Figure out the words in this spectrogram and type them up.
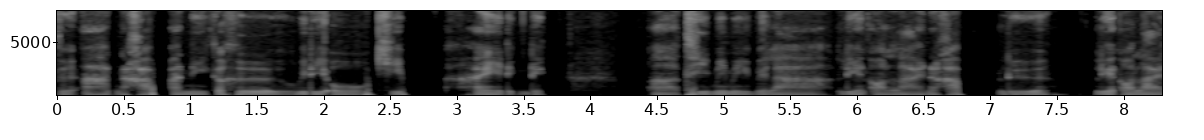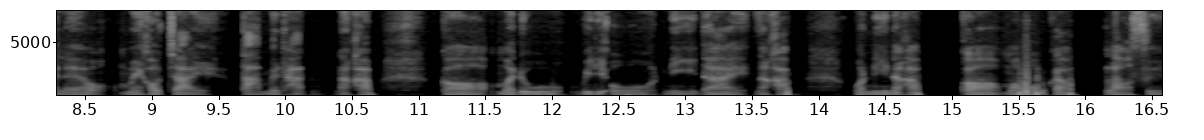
สื่ออาร์ตนะครับ อันนี้ก็คือวิดีโอคลิปให้เด็กๆที่ไม่มีเวลาเรียนออนไลน์นะครับ หรือเรียนออนไลน์แล้วไม่เข้าใจตามไม่ทันนะครับ ก็มาดูวิดีโอนี้ได้นะครับ วันนี้นะครับก็มาพบกับเหล่าซื้อ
